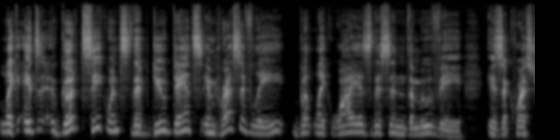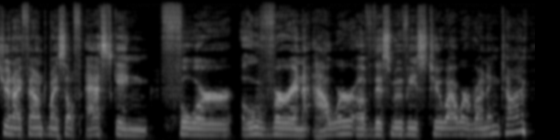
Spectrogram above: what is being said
Like it's a good sequence. They do dance impressively but like why is this in the movie is a question i found myself asking for over an hour of this movie's two hour running time.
